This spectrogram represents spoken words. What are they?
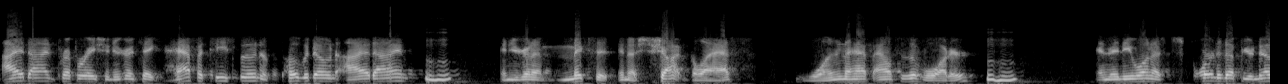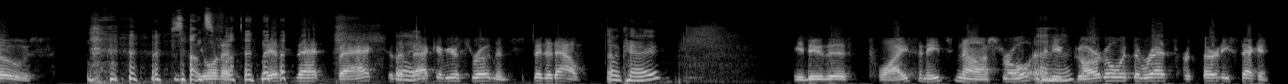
Iodine preparation. You're going to take half a teaspoon of povidone iodine, Mm-hmm. and you're going to mix it in a shot glass, one and a half ounces of water, Mm-hmm. and then you want to squirt it up your nose. Sounds you want to sniff that back to the Right. back of your throat and then spit it out. Okay. You do this twice in each nostril, and then you Uh-huh. gargle with the rest for 30 seconds.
